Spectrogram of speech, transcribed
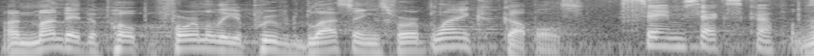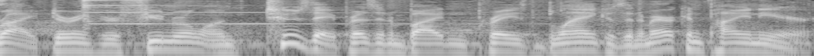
On Monday, the Pope formally approved blessings for blank couples. Same sex couples. Right. During her funeral on Tuesday, President Biden praised blank as an American pioneer.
